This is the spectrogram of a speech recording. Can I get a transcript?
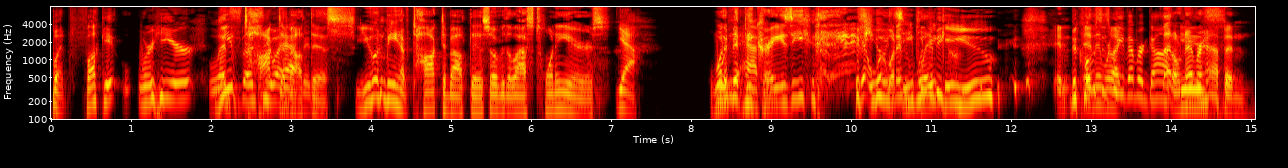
but fuck it, we're here. Let's, we've let's talked about happens. this. You and me have talked about this over the last twenty years. Yeah. What Wouldn't if it it, be crazy if Yeah, what if- it be KU? And, The and closest like, we've ever got. that'll never happen.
